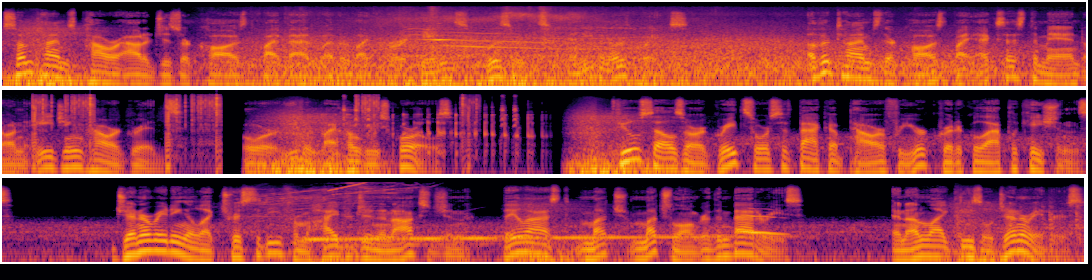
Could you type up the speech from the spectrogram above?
Sometimes power outages are caused by bad weather like hurricanes, blizzards, and even earthquakes. Other times they're caused by excess demand on aging power grids, or even by hungry squirrels. Fuel cells are a great source of backup power for your critical applications. Generating electricity from hydrogen and oxygen, they last much, much longer than batteries. And unlike diesel generators,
